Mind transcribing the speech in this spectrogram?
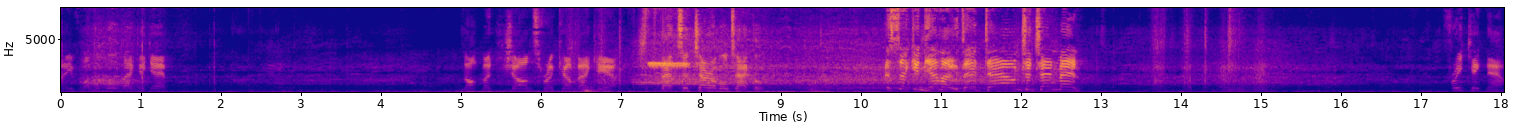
They've won the ball back again. Not much chance for a comeback here. That's a terrible tackle. A second yellow. They're down to 10 men. Free kick now.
